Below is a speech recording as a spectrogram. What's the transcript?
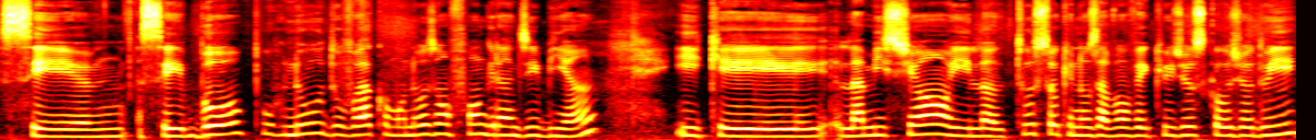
c'est beau pour nous de voir comment nos enfants grandissent bien et que la mission et tout ce que nous avons vécu jusqu'à aujourd'hui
